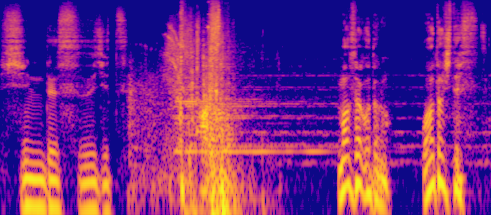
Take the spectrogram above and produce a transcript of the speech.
死んで数日。政子殿私です。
